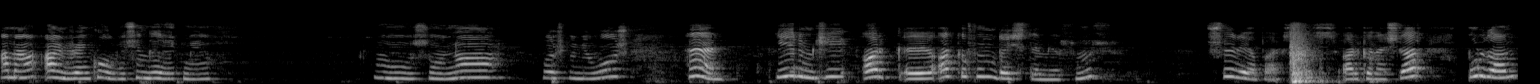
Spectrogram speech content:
Ama aynı renk olduğu için gözükmüyor. Hmm, sonra başka ne var? He, diyelim ki ark, e, arka fonu da istemiyorsunuz. Şöyle yaparsınız arkadaşlar. Buradan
